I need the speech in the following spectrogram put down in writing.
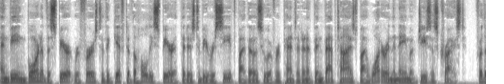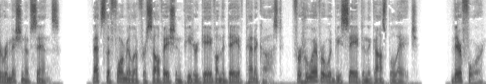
and being born of the Spirit refers to the gift of the Holy Spirit that is to be received by those who have repented and have been baptized by water in the name of Jesus Christ, for the remission of sins. That's the formula for salvation Peter gave on the day of Pentecost, for whoever would be saved in the gospel age. Therefore,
